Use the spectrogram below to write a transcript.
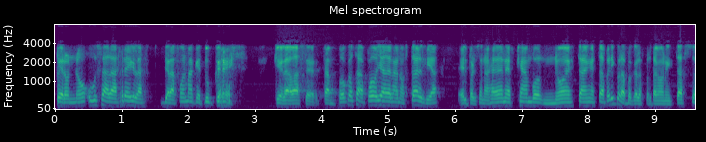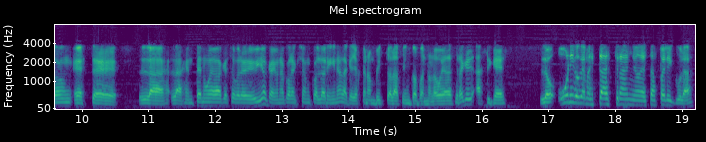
pero no usa las reglas de la forma que tú crees que la va a hacer. Tampoco se apoya de la nostalgia. El personaje de Neff Campbell no está en esta película porque los protagonistas son este la, gente nueva que sobrevivió, que hay una conexión con la original. Aquellos que no han visto la 5, pues no lo voy a decir aquí. Así que es lo único que me está extraño de estas películas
